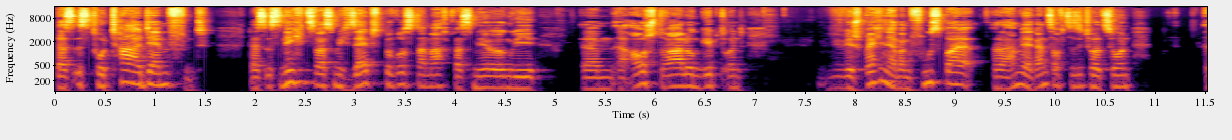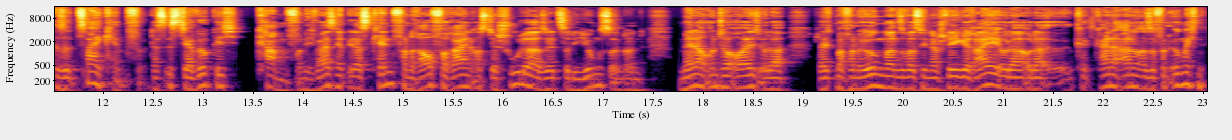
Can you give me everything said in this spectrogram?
Das ist total dämpfend. Das ist nichts, was mich selbstbewusster macht, was mir irgendwie ähm, Ausstrahlung gibt und wir sprechen ja beim Fußball, da haben wir ja ganz oft die Situation, also Zweikämpfe, das ist ja wirklich Kampf. Und ich weiß nicht, ob ihr das kennt von Raufereien aus der Schule, also jetzt so die Jungs und, und Männer unter euch oder vielleicht mal von irgendwann sowas wie einer Schlägerei oder, oder keine Ahnung, also von irgendwelchen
